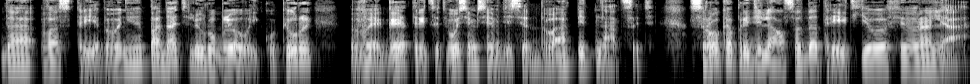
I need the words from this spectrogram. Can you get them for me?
до востребования подателю рублевой купюры ВГ 387215. Срок определялся до 3 февраля.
